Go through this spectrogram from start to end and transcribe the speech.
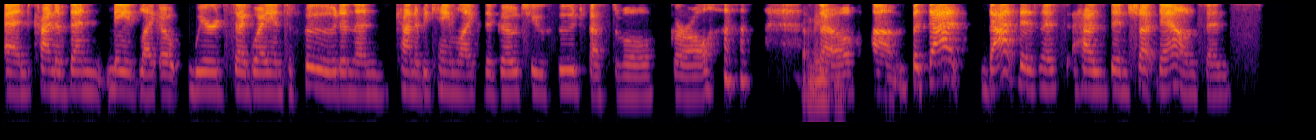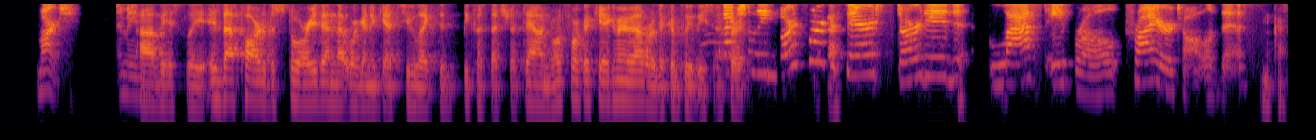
and kind of then made like a weird segue into food and then kind of became like the go-to food festival girl so um but that that business has been shut down since march i mean Obviously, is that part of the story then that we're going to get to, like the because that shut down North Fork Affair coming about, or they're completely separate? Actually, North Fork Okay. Affair started last April prior to all of this. Okay.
